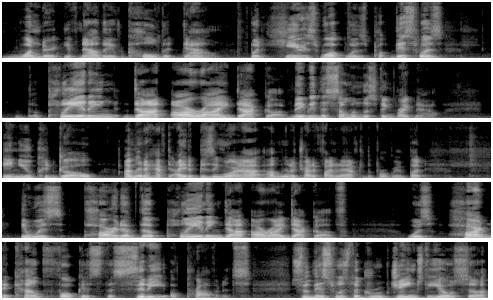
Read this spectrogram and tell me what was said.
wonder if now they've pulled it down. But here's what was this was planning.ri.gov. Maybe there's someone listening right now, and you could go. I'm going to have to. I had a busy morning. I, I'm going to try to find it after the program, but it was part of the planning.ri.gov was hard to count focus the city of providence so this was the group james diossa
